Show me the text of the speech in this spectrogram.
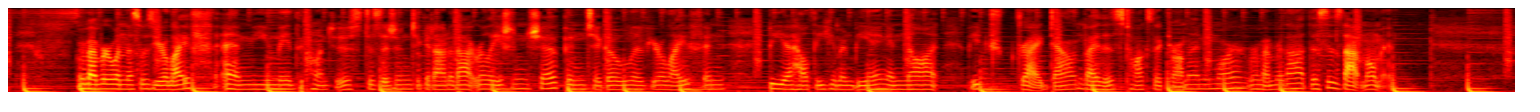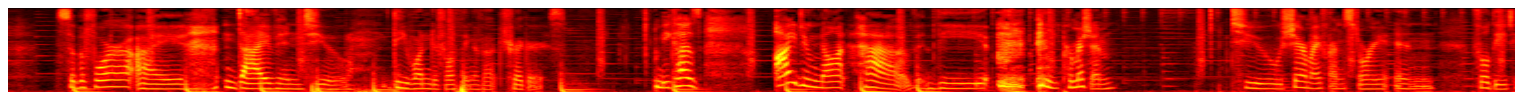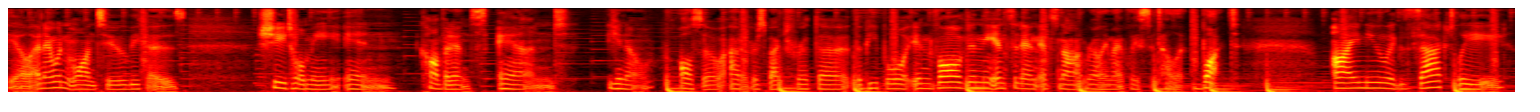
remember when this was your life and you made the conscious decision to get out of that relationship and to go live your life and be a healthy human being and not be dragged down by this toxic drama anymore. Remember that? This is that moment. So, before I dive into the wonderful thing about triggers, because I do not have the permission to share my friend's story in full detail, and I wouldn't want to because she told me in confidence and you know also out of respect for the the people involved in the incident. It's not really my place to tell it but i knew exactly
